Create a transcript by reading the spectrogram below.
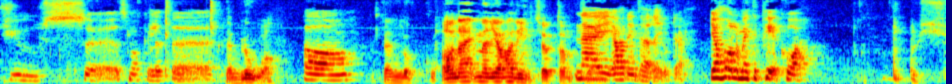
juice, eh, smakar lite, Den blåa. ja. Den Loco. Ja nej men jag hade inte köpt den. Nej, jag hade inte heller gjort det. Jag håller mig till PK. Usch.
